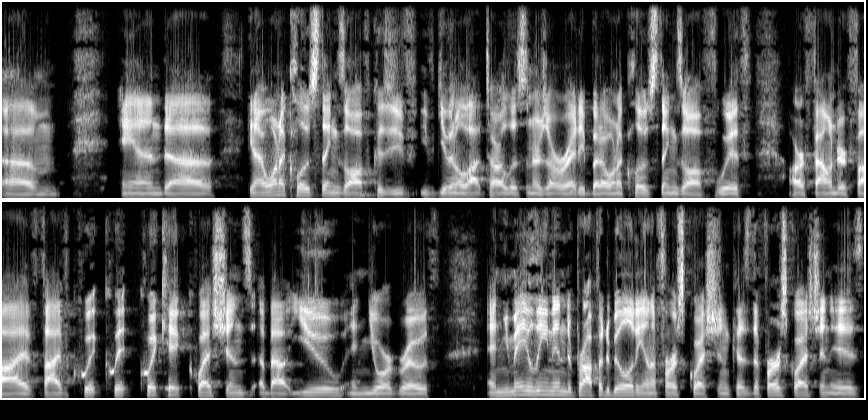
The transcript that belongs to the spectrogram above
Um, and uh, you know, I want to close things off because you've you've given a lot to our listeners already, but I want to close things off with our founder five five quick quick quick hit questions about you and your growth. And you may lean into profitability on the first question because the first question is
